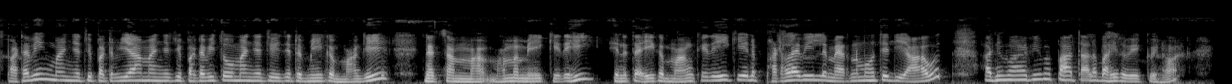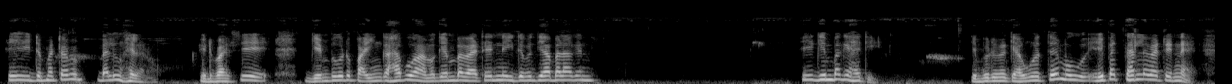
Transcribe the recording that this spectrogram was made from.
පටවින් මඤ්ඤති පටවියා මඤ්ඤති පටවිතෝ මඤ්ඤති විදිහට මේක මගේ නැත්නම් මම මේ කෙරෙහි එනත ඒක මං කෙරෙහි කියන පටලැවිල්ල මරණ මොහොතේදී ආවොත් අනිවාර්යයෙන්ම පාතාල බහිරවෙක් වෙනවා. ඒ ඉදමට බැලුම් හෙලනවා. ඊට පස්සේ ගෙම්බෙකුට පයින් ගහපුවාම ගෙම්බ වැටෙන්නේ ඉදම දිහා බලාගන්නේ. ඒ ගෙම්බගේ හැටි. ගෙම්බෙකුට ගැහුවොත් එමු ඒ පැත්ත හැරලා වැටෙන්නේ නැහැ.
